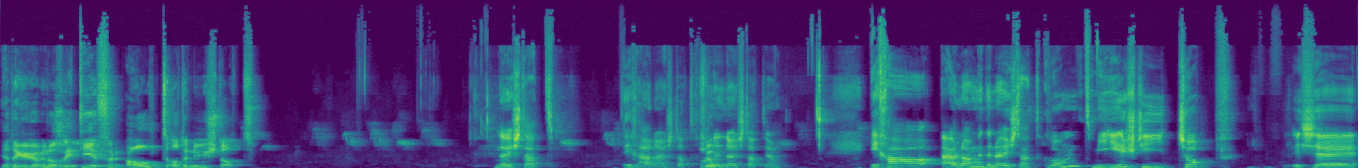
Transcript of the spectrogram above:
Ja, dann gehen wir noch ein bisschen tiefer. Alt oder Neustadt? Neustadt. Ich auch Neustadt. Ich wohne in Neustadt, ja. Ich habe auch lange in der Neustadt gewohnt. Mein erster Job war äh,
